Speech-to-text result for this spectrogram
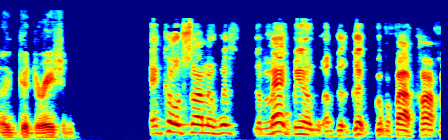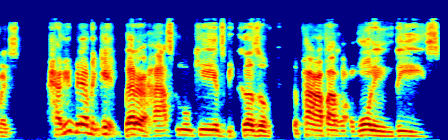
a good duration. And Coach Simon, with the MAC being a good, good Group of Five conference, have you been able to get better high school kids because of the Power Five wanting these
